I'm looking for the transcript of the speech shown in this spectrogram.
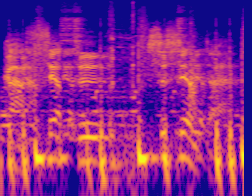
Cassete sessenta.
